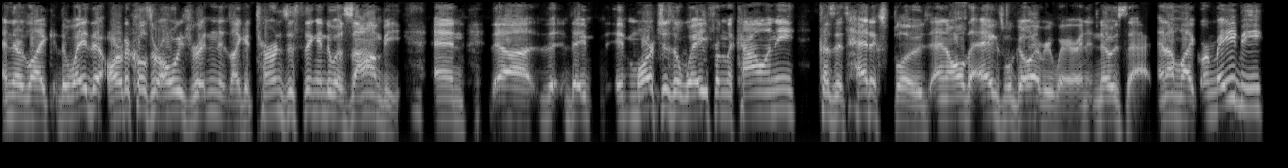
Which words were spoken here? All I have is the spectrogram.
and they're like, the way the articles are always written, it like it turns this thing into a zombie, and uh, they it marches away from the colony because its head explodes and all the eggs will go everywhere and it knows that and i'm like or maybe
